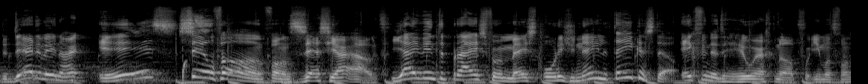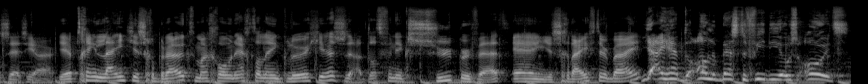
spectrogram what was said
de derde winnaar is Sylvan van 6 jaar oud. Jij wint de prijs voor meest originele tekenstijl. Ik vind het heel erg knap voor iemand van 6 jaar. Je hebt geen lijntjes gebruikt, maar gewoon echt alleen kleurtjes. Ja, dat vind ik super vet. En je schrijft erbij. Jij hebt de allerbeste video's ooit.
